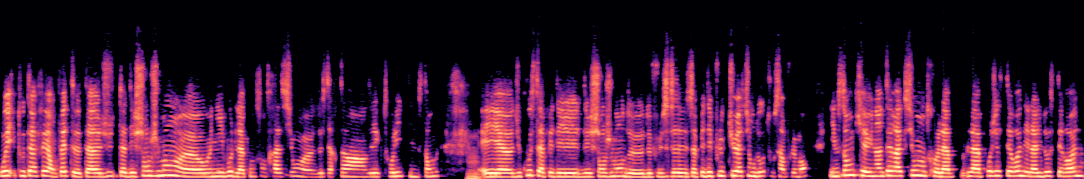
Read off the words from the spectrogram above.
Oui, tout à fait. En fait, tu as, des changements euh, au niveau de la concentration euh, de certains électrolytes, il me semble. Mmh. Et du coup, ça fait des, des changements de, de, ça fait des fluctuations d'eau, tout simplement. Il me semble qu'il y a une interaction entre la, la progestérone et l'aldostérone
